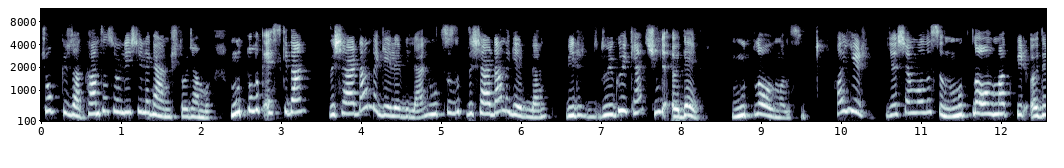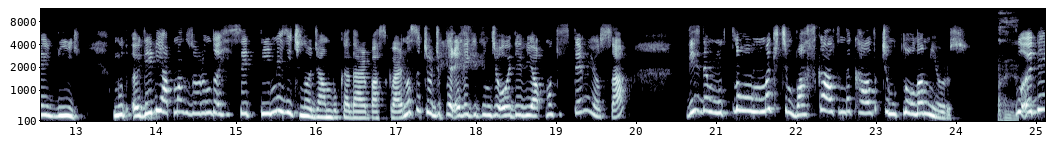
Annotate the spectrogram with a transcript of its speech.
Çok güzel. Kant'ın söyleyişiyle gelmişti hocam bu. Mutluluk eskiden dışarıdan da gelebilen, mutsuzluk dışarıdan da gelebilen bir duyguyken şimdi ödev. Mutlu olmalısın. Hayır, yaşamalısın. Mutlu olmak bir ödev değil ödevi yapmak zorunda hissettiğimiz için hocam bu kadar baskı var. Nasıl çocuklar eve gidince o ödevi yapmak istemiyorsa biz de mutlu olmak için baskı altında kaldıkça mutlu olamıyoruz. Aynen. Bu ödev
